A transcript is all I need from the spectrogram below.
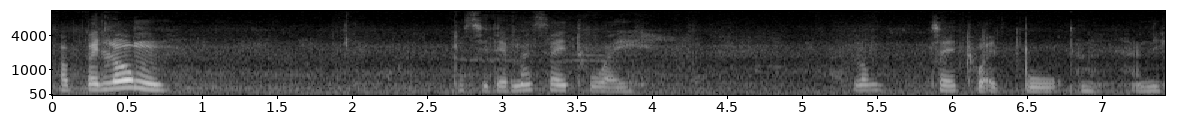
เอาไปลงก็สิได้มาใส่ถ้วย ลงใส่ถ้วยปลูก อันนี้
